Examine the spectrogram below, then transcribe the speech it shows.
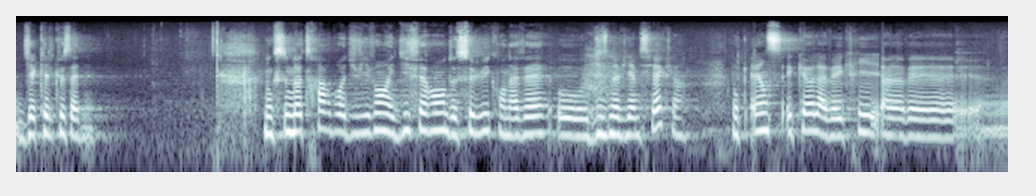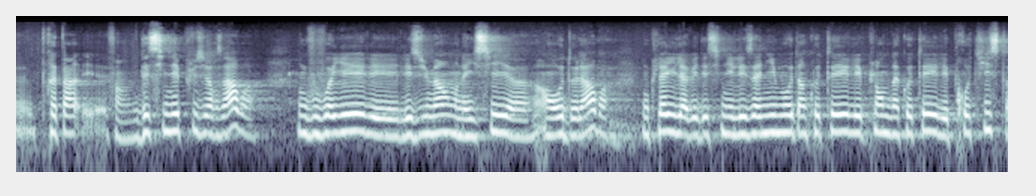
d'il y a quelques années. Donc notre arbre du vivant est différent de celui qu'on avait au 19e siècle. Donc Ernst Haeckel avait, écrit, avait préparé, enfin, dessiné plusieurs arbres donc vous voyez les, humains, on est ici euh, en haut de l'arbre. Donc là, il avait dessiné les animaux d'un côté, les plantes d'un côté les protistes,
